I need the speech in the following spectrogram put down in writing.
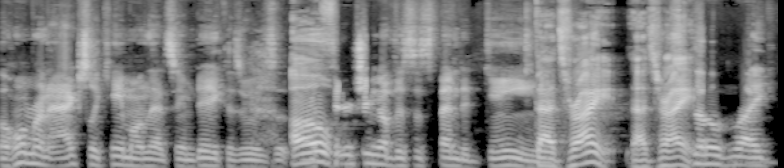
the home run actually came on that same day because it was oh, the finishing of the suspended game. That's right. That's right. So like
